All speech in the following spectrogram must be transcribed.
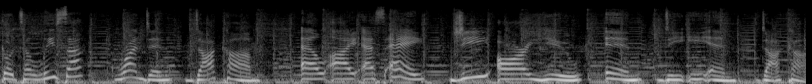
Go to lisagrunden.com. L I S A G R U N D E N.com.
